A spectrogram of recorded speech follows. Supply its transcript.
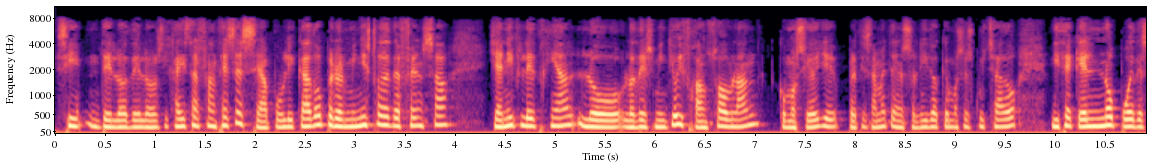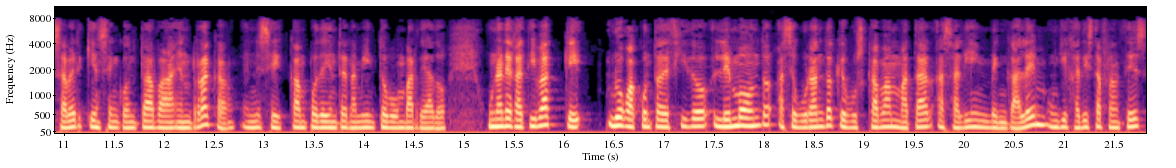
Sí, de lo de los yihadistas franceses se ha publicado, pero el ministro de Defensa, Jean-Yves Le Drian, lo, lo, desmintió y François Hollande, como se oye precisamente en el sonido que hemos escuchado, dice que él no puede saber quién se encontraba en Raqqa, en ese campo de entrenamiento bombardeado. Una negativa que luego ha contradecido Le Monde, asegurando que buscaban matar a Salim Bengalem, un yihadista francés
